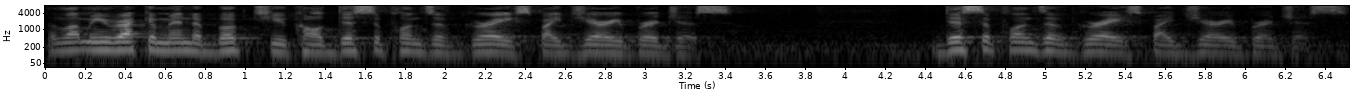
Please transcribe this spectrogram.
then let me recommend a book to you called Disciplines of Grace by Jerry Bridges. Disciplines of Grace by Jerry Bridges.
